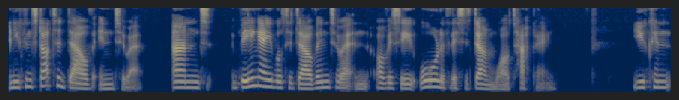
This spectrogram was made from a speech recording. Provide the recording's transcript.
And you can start to delve into it. And being able to delve into it, and obviously all of this is done while tapping, you can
